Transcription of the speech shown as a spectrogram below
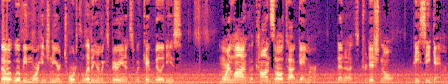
though it will be more engineered towards the living room experience with capabilities more in line with a console type gamer than a traditional PC gamer.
